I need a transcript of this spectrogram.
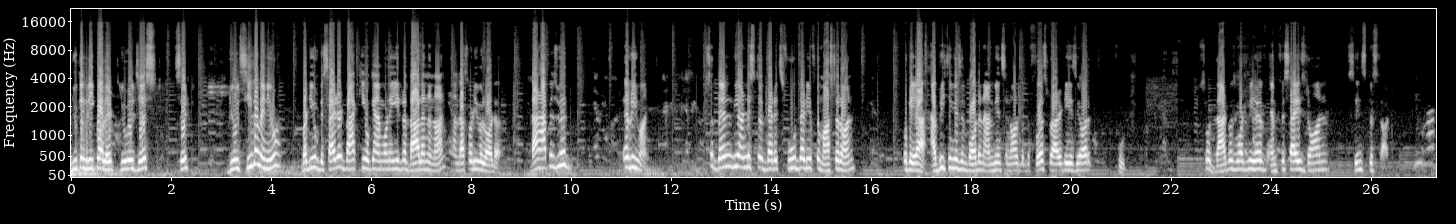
you can recall it. You will just sit you'll see the menu but you've decided back ki, okay i'm going to eat a dal and a naan and that's what you will order that happens with everyone. everyone so then we understood that it's food that you have to master on. Okay, yeah, everything is important, ambience and all, but the first priority is your food. So that was what we have emphasized on since the start. You have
